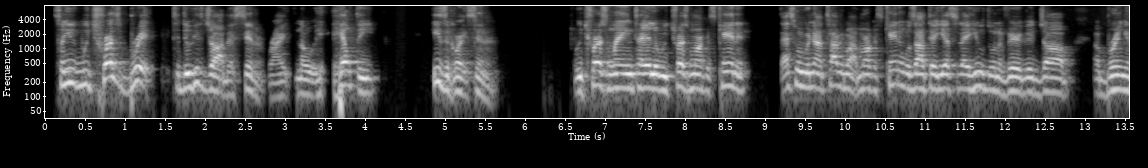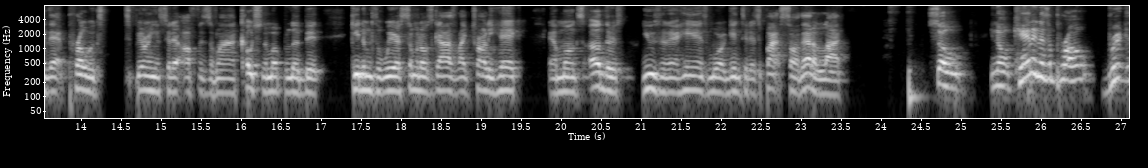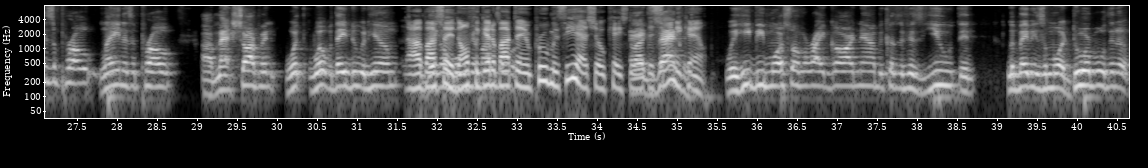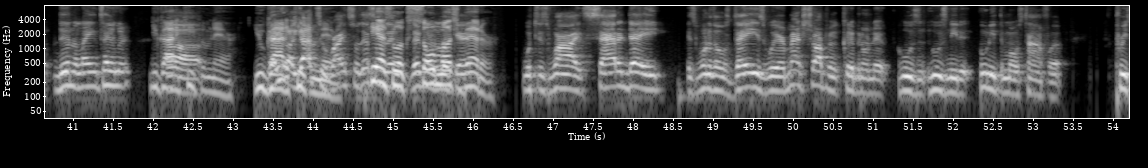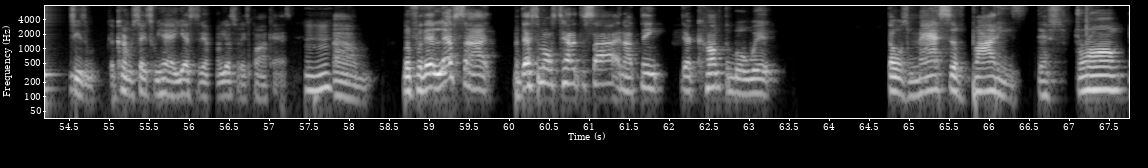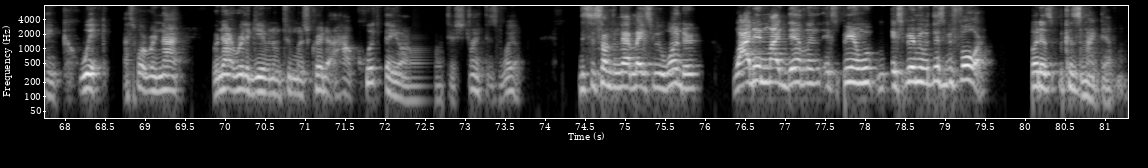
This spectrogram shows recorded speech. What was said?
so you, we trust Britt to do his job as center, right? You know, healthy, he's a great center. We trust Lane Taylor. We trust Marcus Cannon That's what we're not talking about. Marcus Cannon was out there yesterday. He was doing a very good job of bringing that pro experience to that offensive line, coaching them up a little bit, getting them to where some of those guys like Charlie Heck, amongst others, using their hands more, getting to their spot. Saw that a lot. So, you know, Cannon is a pro, Britt is a pro, Lane is a pro. Uh, Max Scharping, what what would they do with him? I was about to say, don't forget about the improvements he has showcased throughout exactly. the training camp. Will he be more so of a right guard now because of his youth and maybe he's more durable than a than a Lane Taylor? You got to uh, keep him there. You got to keep got him to, there, right? So that's he has looked so much look better. Which is why Saturday is one of those days where Max Scharping could have been on there. Who's who's needed? Who need the most time for preseason? The conversation we had yesterday on yesterday's podcast. Mm-hmm. Um, but for their left side, but that's the most talented side, and I think they're comfortable with those massive bodies. They're strong and quick. That's what we're not. We're not really giving them too much credit how quick they are with their strength as well. This is something that makes me wonder why didn't Mike Devlin experiment experiment with this before? But it's because it's Mike Devlin.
